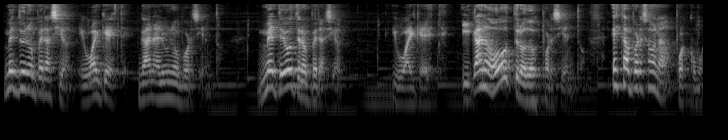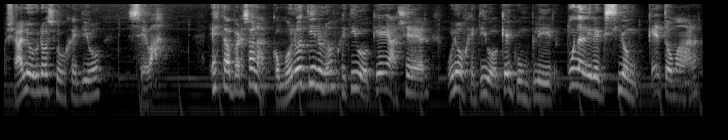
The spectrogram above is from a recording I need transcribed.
Mete una operación, igual que este, gana el 1%. Mete otra operación, igual que este, y gana otro 2%. Esta persona, pues como ya logró su objetivo, se va. Esta persona, como no tiene un objetivo que hacer, un objetivo que cumplir, una dirección que tomar,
